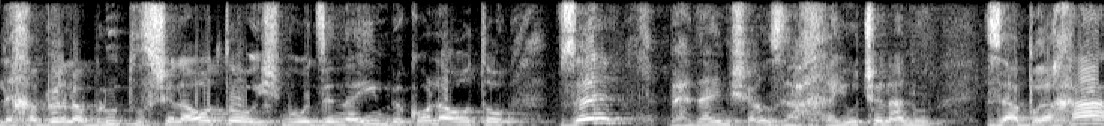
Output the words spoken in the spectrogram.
לחבר לבלוטוס של האוטו, ישמעו את זה נעים בכל האוטו. זה בידיים שלנו, זה האחריות שלנו, זה הברכה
